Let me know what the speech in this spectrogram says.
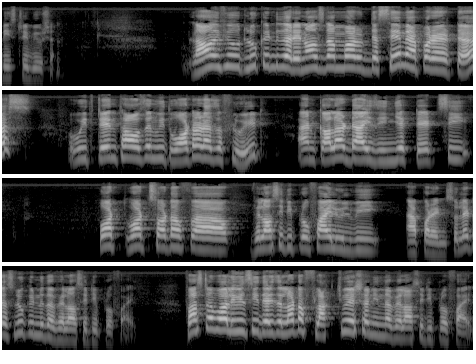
distribution. Now if you look into the Reynolds number the same apparatus with 10,000 with water as a fluid and color dye is injected see what, what sort of uh, velocity profile will be apparent. So let us look into the velocity profile. First of all you will see there is a lot of fluctuation in the velocity profile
